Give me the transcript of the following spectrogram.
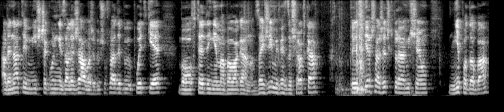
Ale na tym mi szczególnie zależało, żeby szuflady były płytkie, bo wtedy nie ma bałaganu. Zajrzyjmy więc do środka. To jest pierwsza rzecz, która mi się nie podoba.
